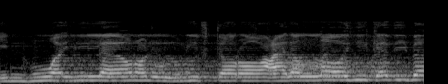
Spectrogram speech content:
إن هو إلا رجل افترى على الله كذبا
